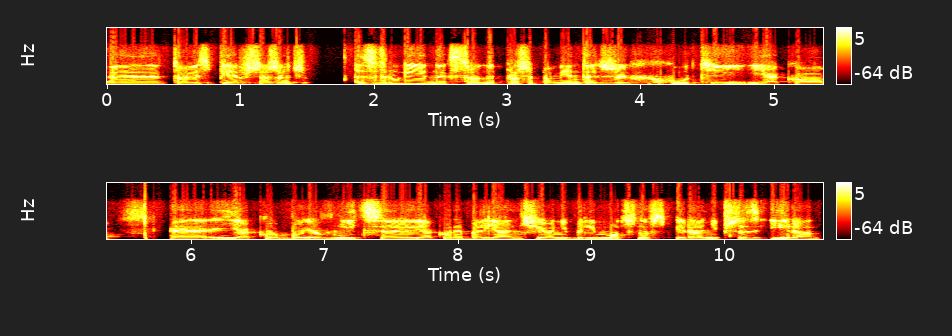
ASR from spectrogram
E, to jest pierwsza rzecz. Z drugiej jednak strony proszę pamiętać, że Huti jako, e, jako bojownicy, jako rebelianci, oni byli mocno wspierani przez Iran.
